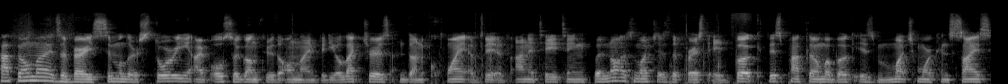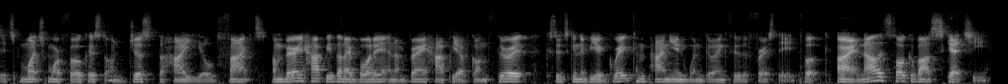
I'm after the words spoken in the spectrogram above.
Pathoma is a very similar story. I've also gone through the online video lectures and done quite a bit of annotating, but not as much as the first aid book. This Pathoma book is much more concise. It's much more focused on just the high yield facts. I'm very happy that I bought it and I'm very happy I've gone through it because it's going to be a great companion when going through the first aid book. All right, now let's talk about Sketchy.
